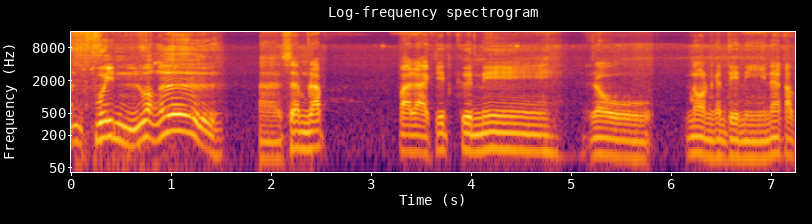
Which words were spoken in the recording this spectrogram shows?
ันฟินล่วงเอออ่าสำหรับภารกิจคืนนี้เรานอนกันที่นี้นะครับ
